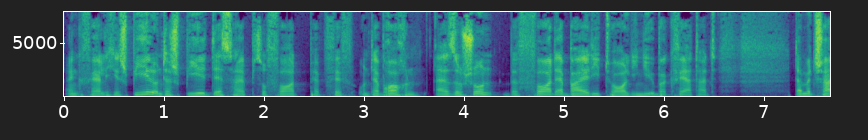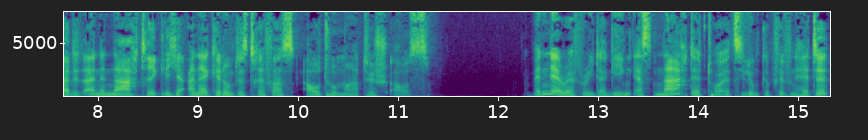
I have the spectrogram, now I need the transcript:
ein gefährliches Spiel und das Spiel deshalb sofort per Pfiff unterbrochen. Also schon bevor der Ball die Torlinie überquert hat. Damit scheidet eine nachträgliche Anerkennung des Treffers automatisch aus. Wenn der Referee dagegen erst nach der Torerzielung gepfiffen hätte,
